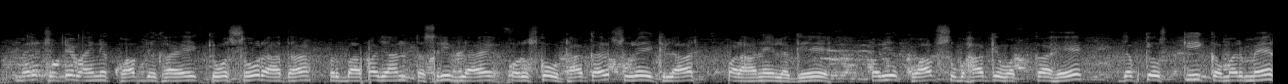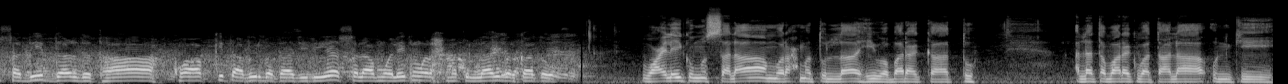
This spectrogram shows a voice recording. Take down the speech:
میرے چھوٹے بھائی نے خواب دیکھا ہے کہ وہ سو رہا تھا اور باپا جان تشریف لائے اور اس کو اٹھا کر سورہ اخلاص پڑھانے لگے۔ اور یہ خواب صبح کے وقت کا ہے، جبکہ اس کی کمر میں شدید درد تھا۔ خواب کی تعبیر بتا دیجیے۔ السلام علیکم ورحمۃ اللہ وبرکاتہ۔ وعلیکم السلام ورحمۃ اللہ وبرکاتہ۔ اللہ تبارک و تعالیٰ ان کی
